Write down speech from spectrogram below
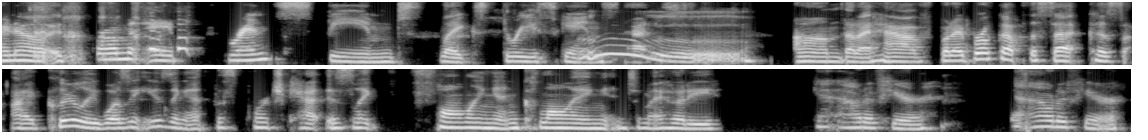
I know it's from a Prince themed like three skein set um that I have, but I broke up the set because I clearly wasn't using it. This porch cat is like falling and clawing into my hoodie. Get out of here. Get out of here.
